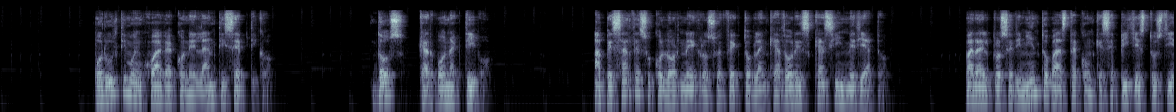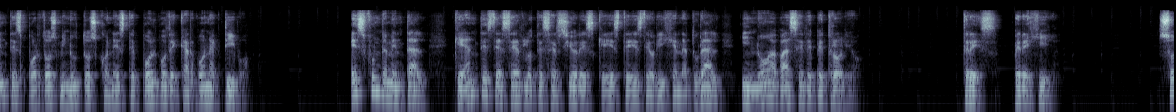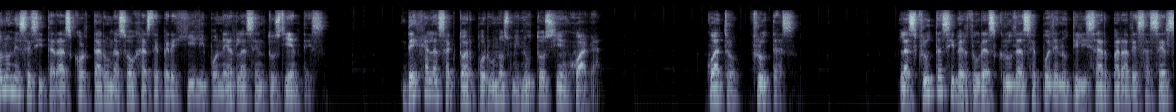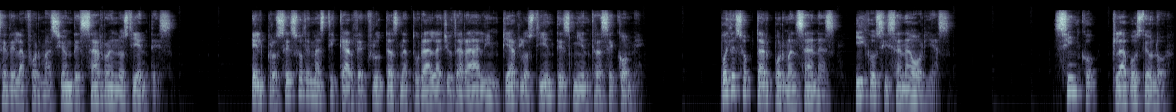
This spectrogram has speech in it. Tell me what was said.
Por último enjuaga con el antiséptico. 2. Carbón activo. A pesar de su color negro su efecto blanqueador es casi inmediato. Para el procedimiento basta con que cepilles tus dientes por dos minutos con este polvo de carbón activo. Es fundamental que antes de hacerlo te cerciores que este es de origen natural y no a base de petróleo. 3. Perejil. Solo necesitarás cortar unas hojas de perejil y ponerlas en tus dientes. Déjalas actuar por unos minutos y enjuaga. 4. Frutas. Las frutas y verduras crudas se pueden utilizar para deshacerse de la formación de sarro en los dientes. El proceso de masticar de frutas natural ayudará a limpiar los dientes mientras se come. Puedes optar por manzanas, higos y zanahorias. 5. Clavos de olor.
